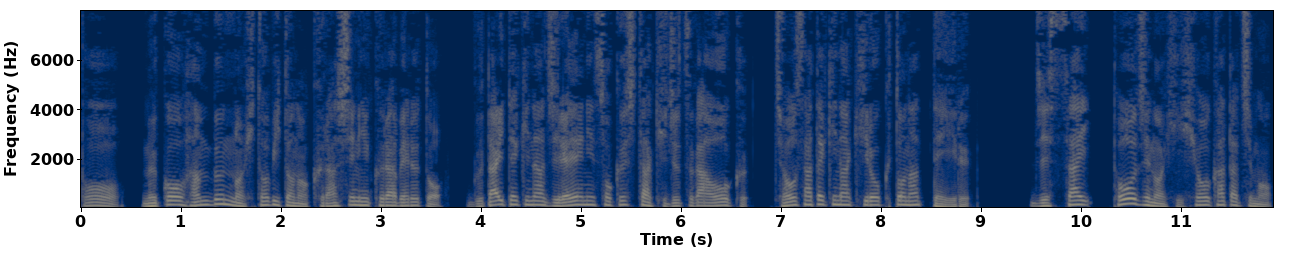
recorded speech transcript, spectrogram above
方、向こう半分の人々の暮らしに比べると、具体的な事例に即した記述が多く、調査的な記録となっている。実際、当時の批評家たちも、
